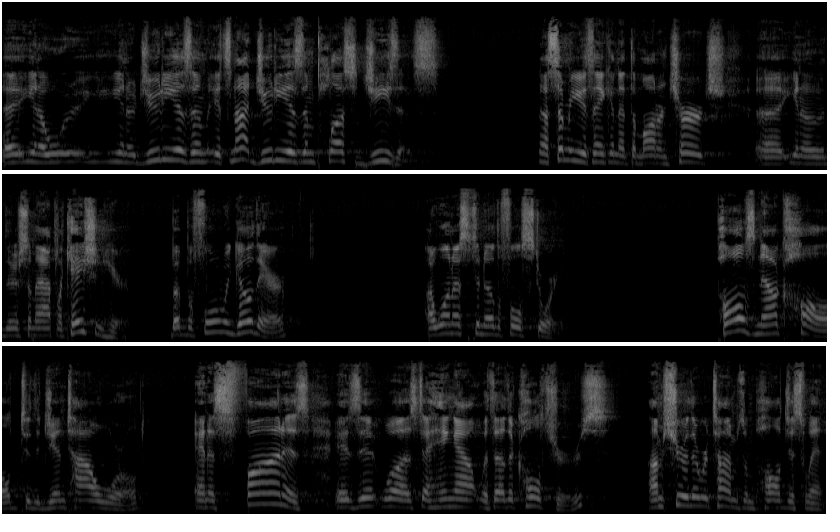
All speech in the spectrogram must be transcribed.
Uh, you know, you know, Judaism. It's not Judaism plus Jesus. Now, some of you are thinking that the modern church, uh, you know, there's some application here. But before we go there, I want us to know the full story. Paul's now called to the Gentile world, and as fun as, as it was to hang out with other cultures, I'm sure there were times when Paul just went,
